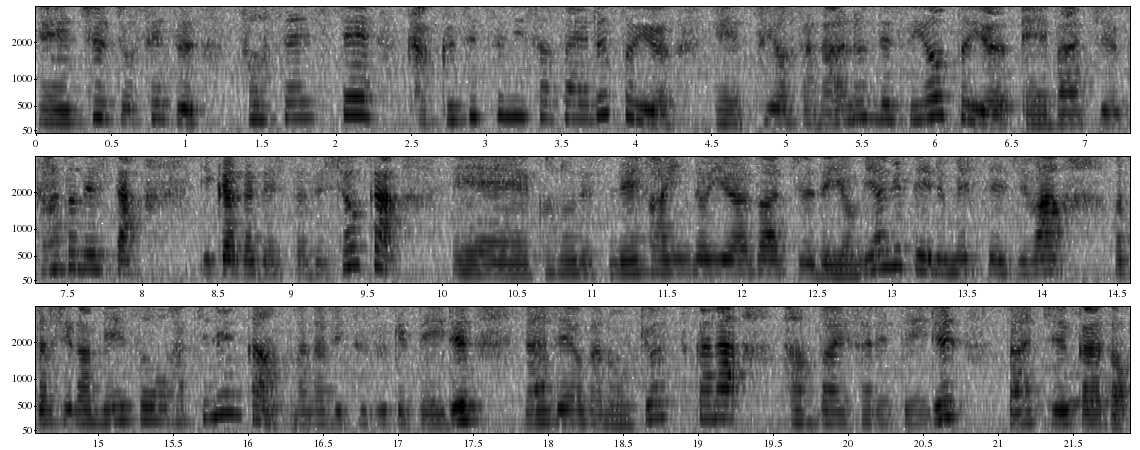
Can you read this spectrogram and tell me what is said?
えー、躊躇せず率先して確実に支えるという、え強さがあるんですよ。という、えバーチューカードでした。いかがでしたでしょうか？えー、このですね「Find Your Virtue」で読み上げているメッセージは私が瞑想を8年間学び続けているラージャヨガのお教室から販売されているバーチューカード、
